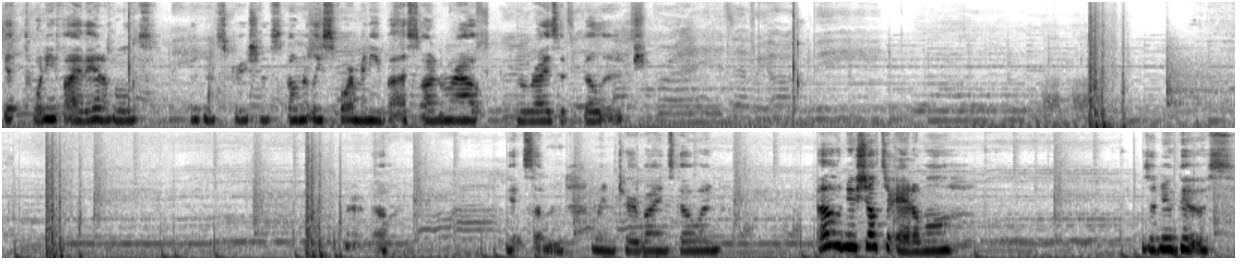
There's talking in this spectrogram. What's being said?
Get 25 animals. Goodness gracious. Own at least four minibus on route to Rise of Village. Wind turbines going. Oh, new shelter animal. There's a new goose.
